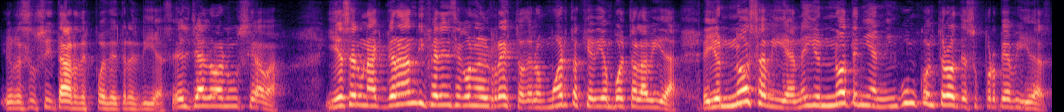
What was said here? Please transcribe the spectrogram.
y resucitar después de tres días. Él ya lo anunciaba. Y esa era una gran diferencia con el resto de los muertos que habían vuelto a la vida. Ellos no sabían, ellos no tenían ningún control de sus propias vidas,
